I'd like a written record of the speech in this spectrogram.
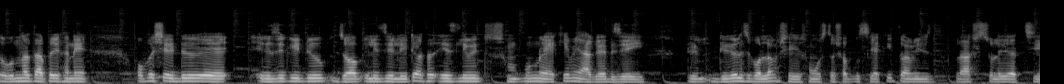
তো বন্ধুরা তারপরে এখানে অবশ্যই এক্সিকিউটিভ জব এলিজিবিলিটি অর্থাৎ এজ লিমিট সম্পূর্ণ একই। আমি আগের যেই ডিটেলস বললাম, সেই সমস্ত সব কিছু একই। তো আমি লাস্ট চলে যাচ্ছি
